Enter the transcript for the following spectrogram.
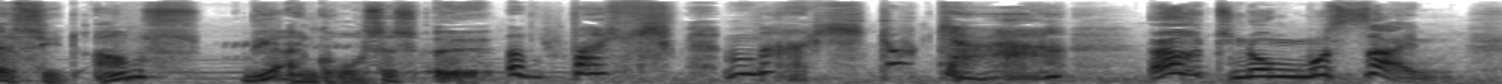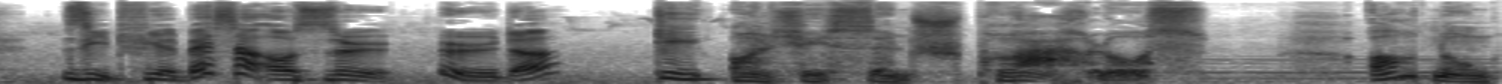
Es sieht aus wie ein großes Ö. Was machst du da? Ordnung muss sein. Sieht viel besser aus, Sö. Öder? Die Olchis sind sprachlos. Ordnung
